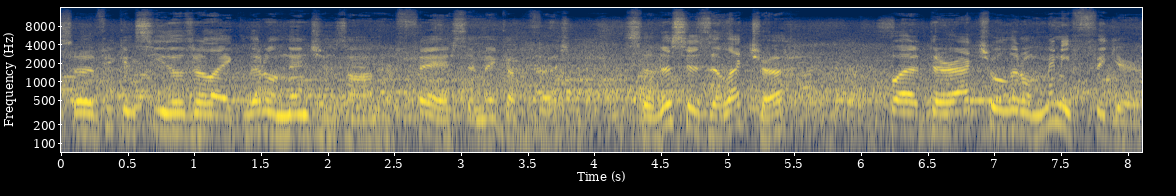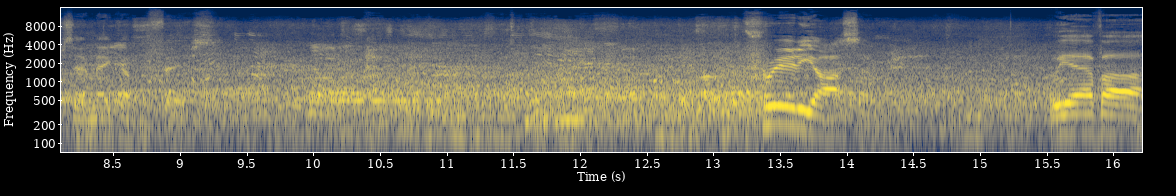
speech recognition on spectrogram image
So if you can see, those are like little ninjas on her face that make up her face. So this is Elektra, but they're actual little mini figures that make up her face. Pretty awesome. We have uh,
